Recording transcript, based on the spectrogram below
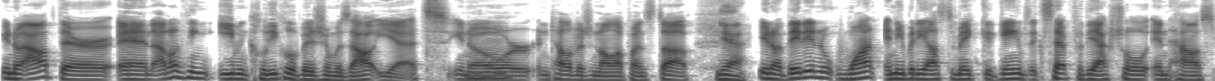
you know, out there, and I don't think even ColecoVision was out yet, you know, or in television, all that fun stuff. Mm-hmm. Yeah. you know, they didn't want anybody else to make the games except for the actual in-house.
